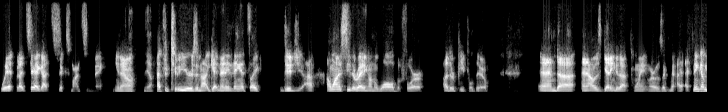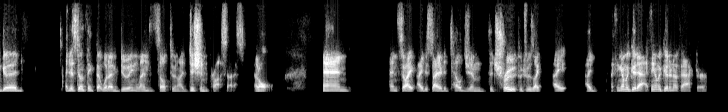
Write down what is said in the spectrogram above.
quit, but I'd say I got six months in me. You know, Yeah. after two years of not getting anything, it's like, dude, you- I, I want to see the writing on the wall before other people do. And uh and i was getting to that point where i was like I, I think i'm good. I just don't think that what i'm doing lends itself to an audition process at all. And and so i i decided to tell jim the truth which was like i i i think i'm a good I think i'm a good enough actor.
